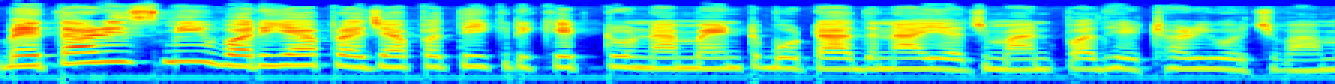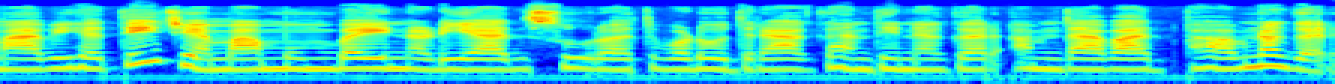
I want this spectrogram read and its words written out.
બેતાળીસમી વરિયા પ્રજાપતિ ક્રિકેટ ટુર્નામેન્ટ બોટાદના યજમાન પદ હેઠળ યોજવામાં આવી હતી, જેમાં મુંબઈ, નડિયાદ, સુરત, વડોદરા, ગાંધીનગર, અમદાવાદ, ભાવનગર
